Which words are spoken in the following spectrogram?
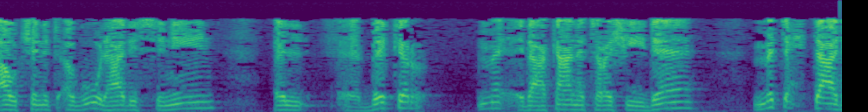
أو كنت أقول هذه السنين البكر إذا كانت رشيدة ما تحتاج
